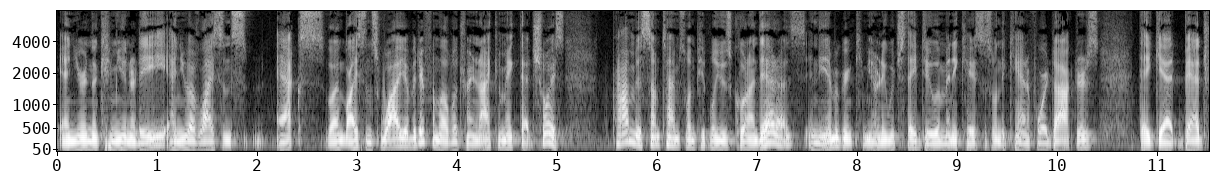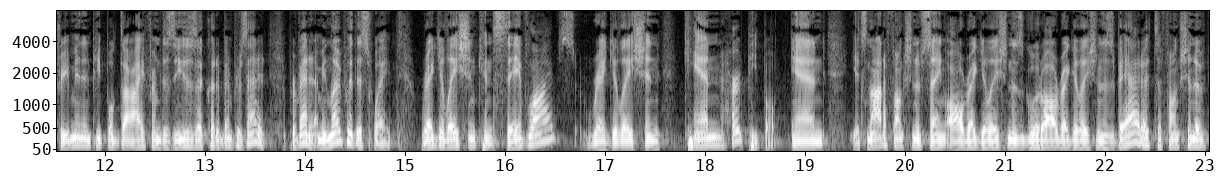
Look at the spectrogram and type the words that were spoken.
and you're in the community and you have license X, license Y, you have a different level of training. I can make that choice. Problem is sometimes when people use curanderas in the immigrant community, which they do in many cases when they can't afford doctors, they get bad treatment and people die from diseases that could have been presented, prevented. I mean, let me put it this way. Regulation can save lives. Regulation can hurt people. And it's not a function of saying all regulation is good, all regulation is bad. It's a function of,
